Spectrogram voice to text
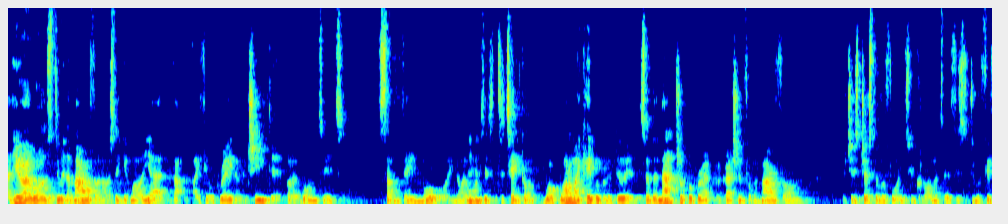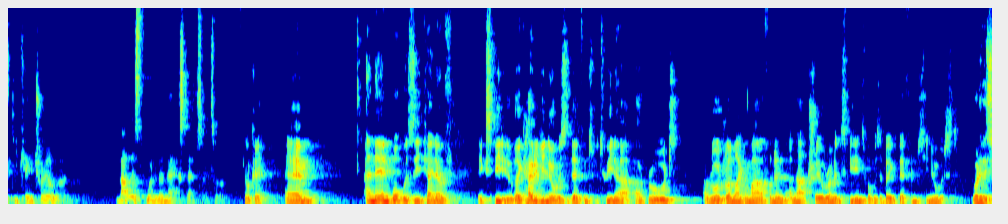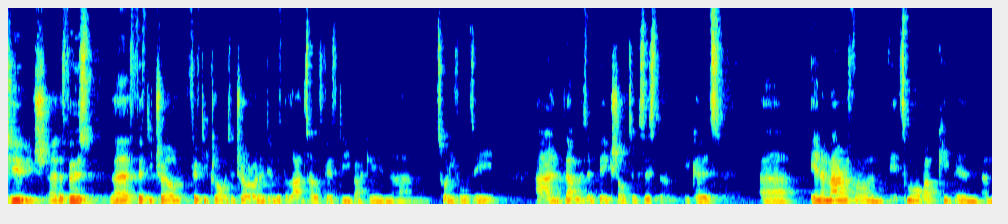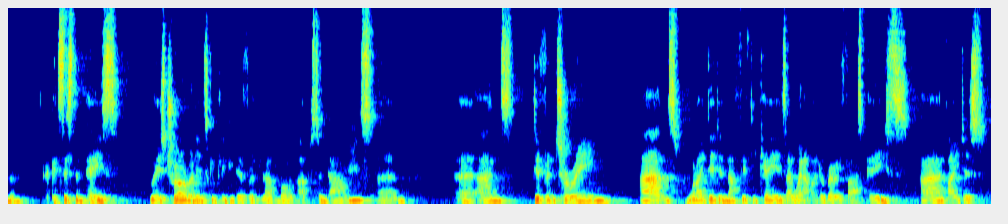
And here I was doing a marathon. I was thinking, well, yeah, that I feel great. I've achieved it, but I wanted something more. You know, I mm-hmm. wanted to take on what, what am I capable of doing? So the natural progression from a marathon, which is just over 42 kilometers, is to do a 50k trail run and that was one of the next steps I took. Okay. Um, and then what was the kind of experience? Like, how did you notice the difference between a, a road a road run like a marathon and, and, that trail run experience? What was the big difference you noticed? Well, it was huge. Uh, the first uh, 50 trail, 50 kilometer trail run I did was the Lantau 50 back in um, 2014, and that was a big shock to the system because uh, in a marathon it's more about keeping um, a consistent pace Whereas trail running is completely different. You have a lot of ups and downs um, uh, and different terrain. And what I did in that 50k is I went out at a very fast pace and I just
